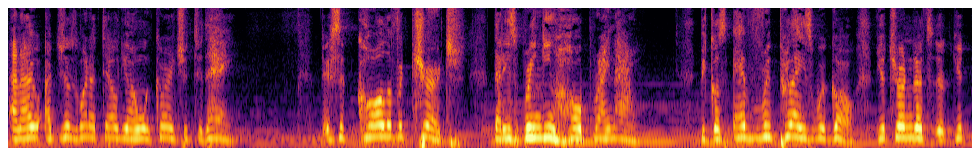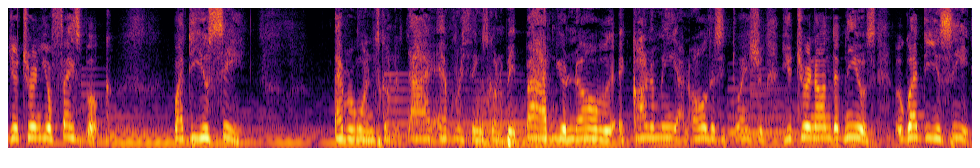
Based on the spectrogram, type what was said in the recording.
And I, I just want to tell you, I will encourage you today there's a call of a church that is bringing hope right now. Because every place we go, you turn, the, you, you turn your Facebook, what do you see? everyone's to die, everything's to be bad, you know, economy and all the situation. You turn on the news, what do you see?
